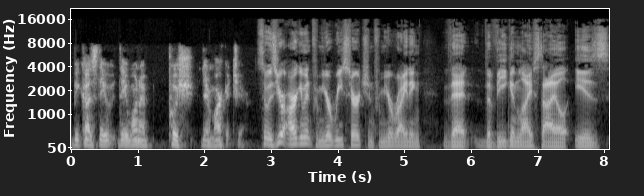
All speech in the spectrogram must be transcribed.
because they they want to push their market share. So is your argument from your research and from your writing that the vegan lifestyle is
